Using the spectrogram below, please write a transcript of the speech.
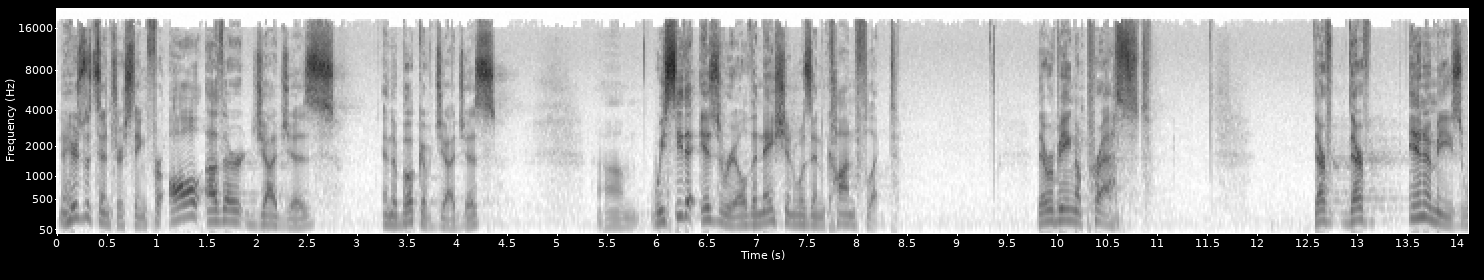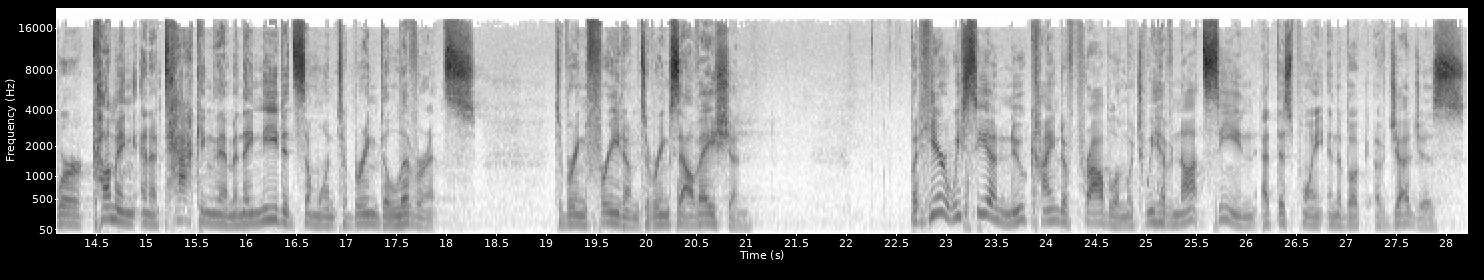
Now, here's what's interesting. For all other judges, in the book of Judges, um, we see that Israel, the nation, was in conflict. They were being oppressed. Their, their enemies were coming and attacking them, and they needed someone to bring deliverance, to bring freedom, to bring salvation. But here we see a new kind of problem which we have not seen at this point in the book of Judges.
